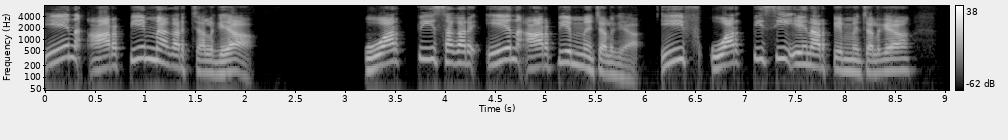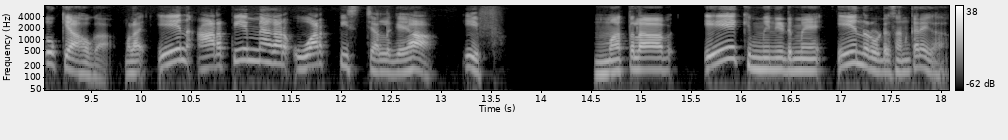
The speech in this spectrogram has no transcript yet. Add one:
एन आरपीएम में अगर चल गया वर्क पीस अगर एन आरपीएम में चल गया इफ़ वर्क पीस ही एन आरपीएम में चल गया तो क्या होगा? बोला एन आरपीएम में अगर वर्क पीस चल गया इफ़ मतलब एक मिनट में एन रोटेशन करेगा।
